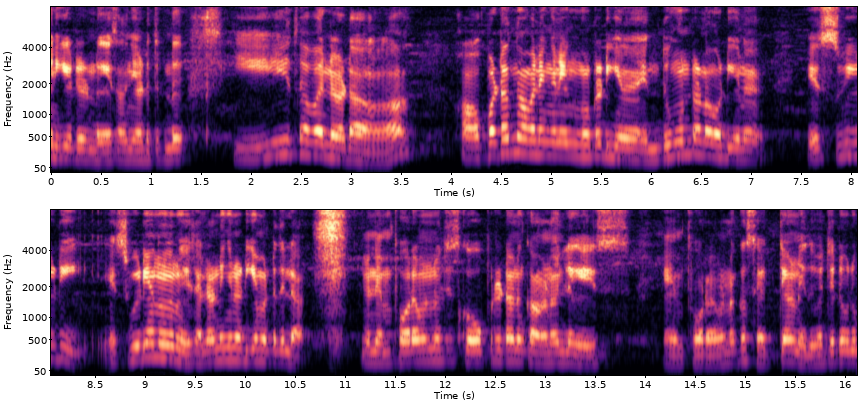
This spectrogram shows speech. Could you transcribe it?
എനിക്ക് കിട്ടിയിട്ടുണ്ട് കേസ്. അത് ഞാൻ എടുത്തിട്ടുണ്ട്. ഏതവനടാ? അവിടെ നിന്ന് അവൻ എങ്ങനെ ഇങ്ങോട്ട് അടിക്കണേ? എന്തുകൊണ്ടാണ് അടിക്കണേ? S V D S V D എന്ന് തോന്നുന്നു കേസ് അല്ലാണ്ട് ഇങ്ങനെ അടിക്കാൻ പറ്റത്തില്ല. ഞാൻ എം ഫോർ എവൺ വെച്ച് സ്കോപ്പ് ഇട്ടിട്ടാണ് കാണാനില്ല കേസ് എം ഫോർ എവൺ ഒക്കെ സെറ്റാണ് ഇത് വെച്ചിട്ട് ഒരു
